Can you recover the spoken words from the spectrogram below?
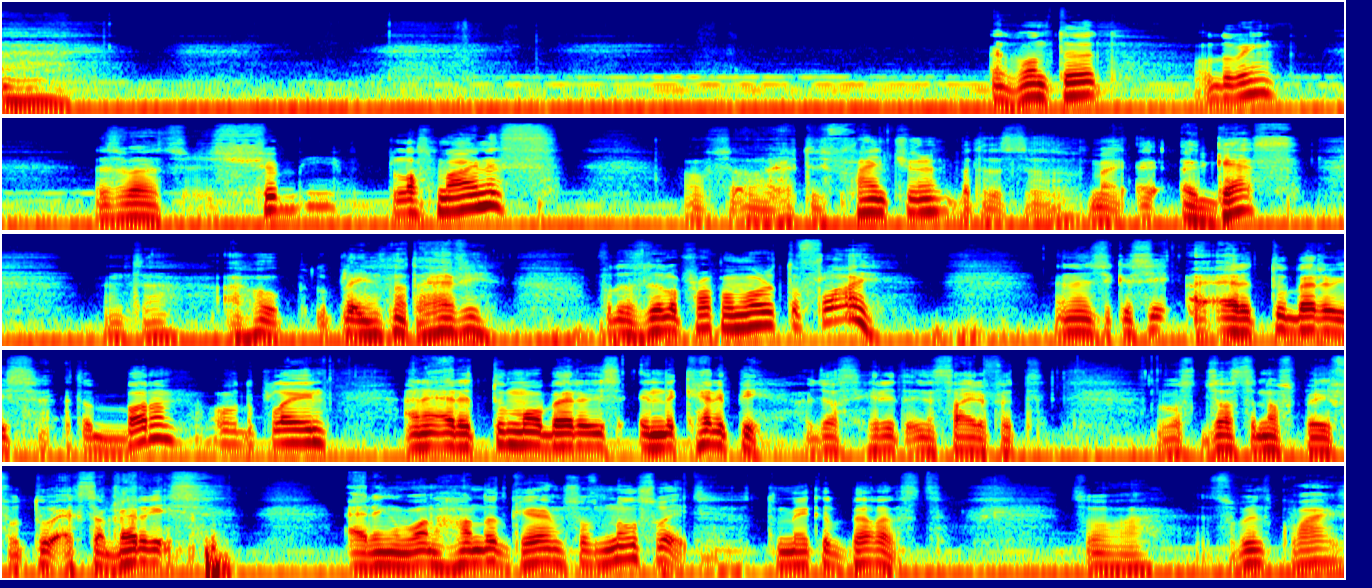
at one third of the wing. That's what it should be, plus minus. Oh, so I have to fine tune it, but it's my a, a guess. And uh, I hope the plane is not heavy for this little proper motor to fly. And as you can see, I added two batteries at the bottom of the plane and I added two more batteries in the canopy. I just hid it inside of it. There was just enough space for two extra batteries adding 100 grams of nose weight to make it balanced. So uh, it's wind quiet,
